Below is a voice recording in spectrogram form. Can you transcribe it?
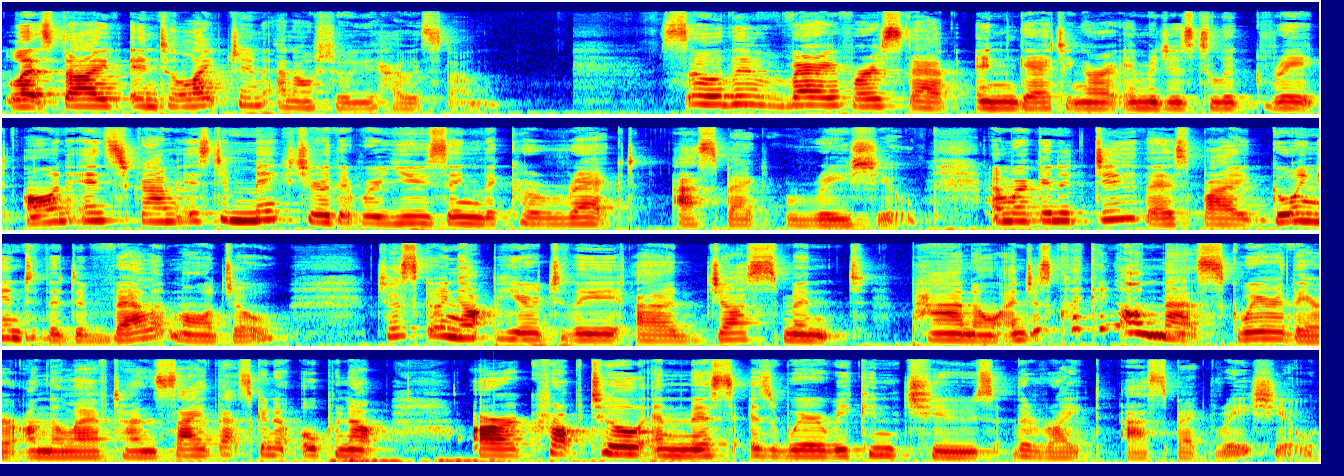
let's dive into Lightroom and I'll show you how it's done. So the very first step in getting our images to look great on Instagram is to make sure that we're using the correct aspect ratio. And we're going to do this by going into the develop module, just going up here to the uh, adjustment panel and just clicking on that square there on the left hand side, that's going to open up our crop tool and this is where we can choose the right aspect ratio.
